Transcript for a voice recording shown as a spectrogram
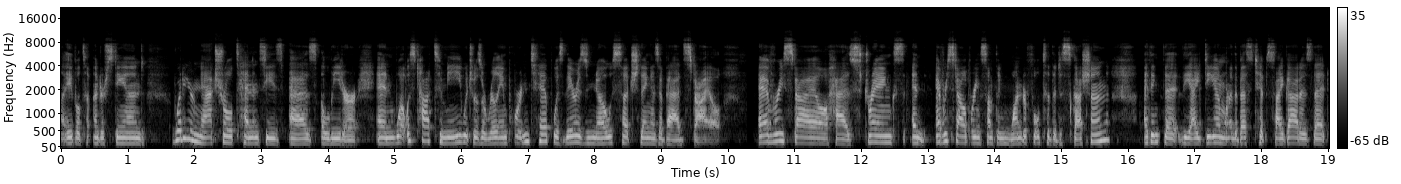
able to understand what are your natural tendencies as a leader? And what was taught to me, which was a really important tip, was there is no such thing as a bad style. Every style has strengths, and every style brings something wonderful to the discussion. I think that the idea and one of the best tips I got is that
